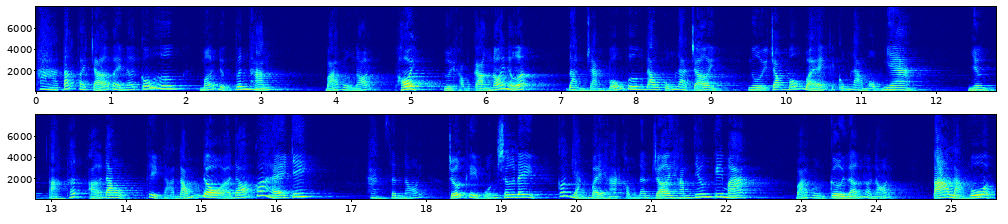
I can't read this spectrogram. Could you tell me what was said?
Hà tất phải trở về nơi cố hương Mới được vinh hạnh. Bá vương nói, Thôi, người không cần nói nữa. Đành rằng bốn vương đâu cũng là trời, Người trong bốn bể thì cũng là một nhà. Nhưng ta thích ở đâu Thì ta đóng đô ở đó có hề chi? Hàng sinh nói Trước khi quân sư đi, Có dặn bệ hạ không nên rời hàm dương kia mà. Bá vương cười lớn rồi nói, Ta là vua,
